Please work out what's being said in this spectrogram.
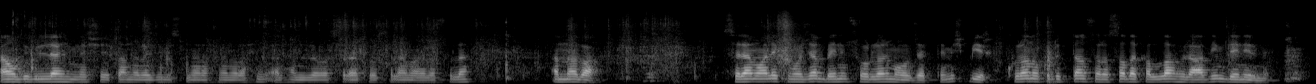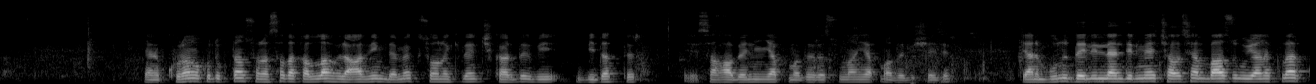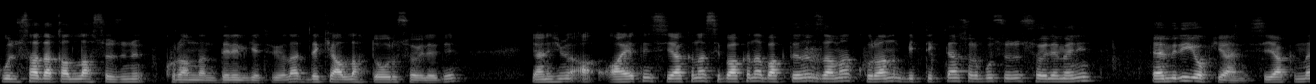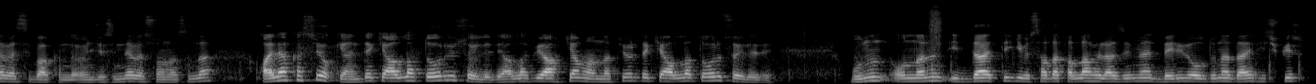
Euzu billahi mineşşeytanirracim. Bismillahirrahmanirrahim. Elhamdülillah ve salatu vesselamu ala Resulullah. Amma ba'd. Selamun aleyküm hocam. Benim sorularım olacak demiş. 1. Kur'an okuduktan sonra sadakallahul azim denir mi? Yani Kur'an okuduktan sonra sadakallahul azim demek sonrakilerin çıkardığı bir bidattır. E, sahabenin yapmadığı, Resulullah'ın yapmadığı bir şeydir. Yani bunu delillendirmeye çalışan bazı uyanıklar kul sadakallah sözünü Kur'an'dan delil getiriyorlar. De ki Allah doğru söyledi. Yani şimdi ayetin siyakına, sibakına baktığınız zaman Kur'an'ın bittikten sonra bu sözü söylemenin emri yok yani. Siyakında ve sibakında, öncesinde ve sonrasında alakası yok yani. De ki Allah doğruyu söyledi. Allah bir ahkam anlatıyor. De ki Allah doğru söyledi. Bunun onların iddia ettiği gibi sadakallahu lazime delil olduğuna dair hiçbir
